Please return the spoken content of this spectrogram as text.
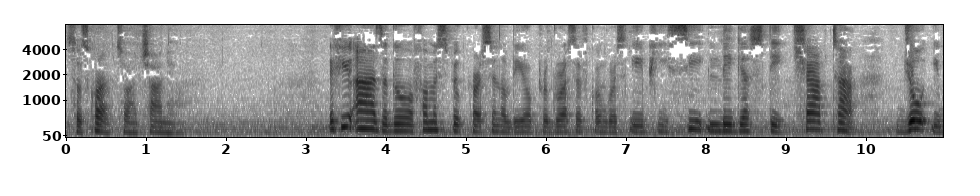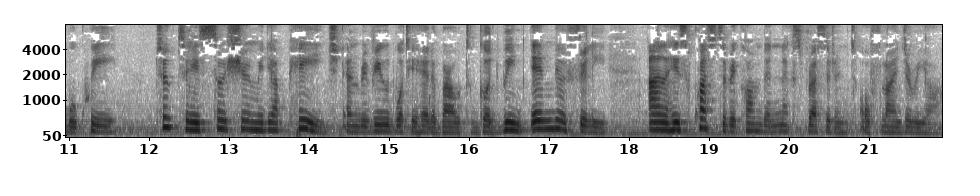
subscribe to our channel. A few hours ago, a former spokesperson of the All Progressive Congress APC Lagos State chapter, Joe Igbokwe, took to his social media page and revealed what he heard about Godwin Emefiele and his quest to become the next president of Nigeria.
